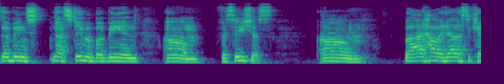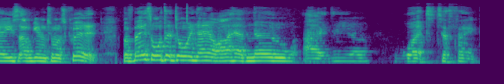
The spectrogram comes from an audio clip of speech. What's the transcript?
They're being not stupid, but being um, facetious. Um, but I highly doubt that's the case. I'm giving too much credit. But based on what they're doing now, I have no idea what to think.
